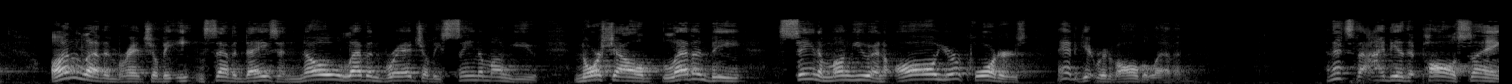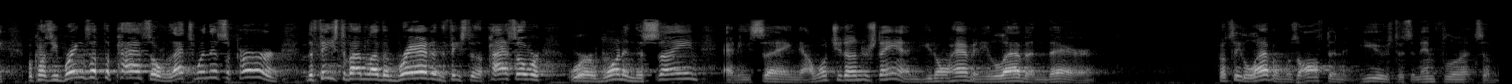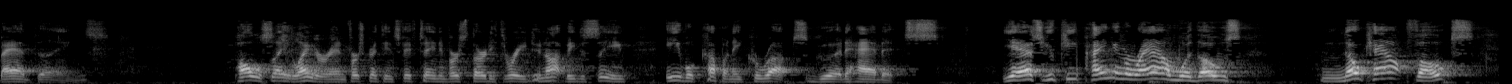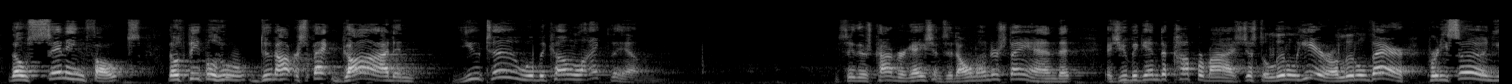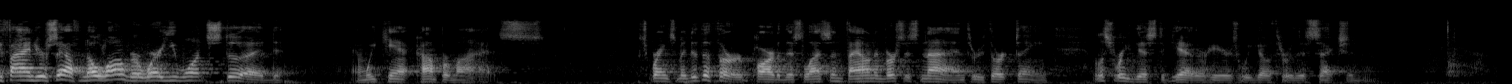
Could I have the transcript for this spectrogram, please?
Unleavened bread shall be eaten seven days, and no leavened bread shall be seen among you, nor shall leaven be seen among you in all your quarters. They had to get rid of all the leaven. And that's the idea that Paul is saying because he brings up the Passover. That's when this occurred. The Feast of Unleavened Bread and the Feast of the Passover were one and the same. And he's saying, now I want you to understand, you don't have any leaven there. Because see, leaven was often used as an influence of bad things. Paul will say later in 1 Corinthians 15 and verse 33, do not be deceived. Evil company corrupts good habits. Yes, you keep hanging around with those no count folks, those sinning folks, those people who do not respect God, and you too will become like them. You see, there's congregations that don't understand that as you begin to compromise just a little here, a little there, pretty soon you find yourself no longer where you once stood. And we can't compromise. Which brings me to the third part of this lesson found in verses 9 through 13. Let's read this together here as we go through this section.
